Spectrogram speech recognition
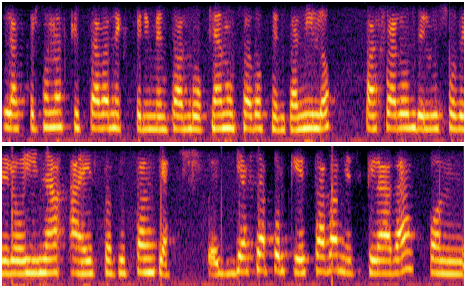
las personas que estaban experimentando, que han usado fentanilo, pasaron del uso de heroína a esta sustancia, eh, ya sea porque estaba mezclada con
